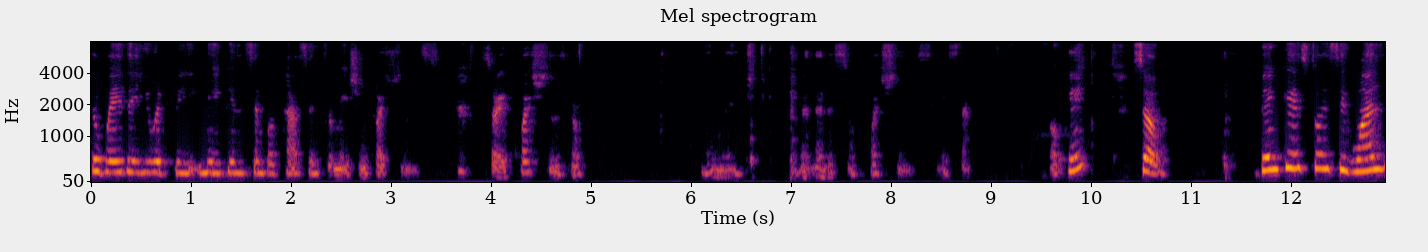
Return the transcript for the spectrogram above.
the way that you would be making simple past information questions. Sorry, questions, no. That is some questions. Okay, so, ven que esto es igual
